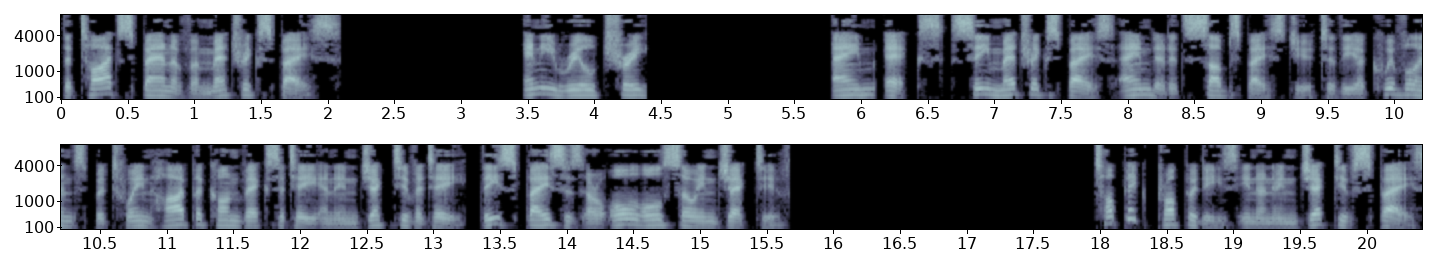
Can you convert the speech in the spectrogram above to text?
the tight span of a metric space any real tree? Aim x. See metric space aimed at its subspace due to the equivalence between hyperconvexity and injectivity. These spaces are all also injective Topic properties In an injective space,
